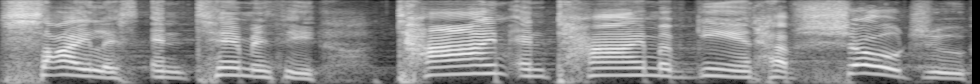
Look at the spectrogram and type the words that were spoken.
Silas, and Timothy, time and time again, have showed you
